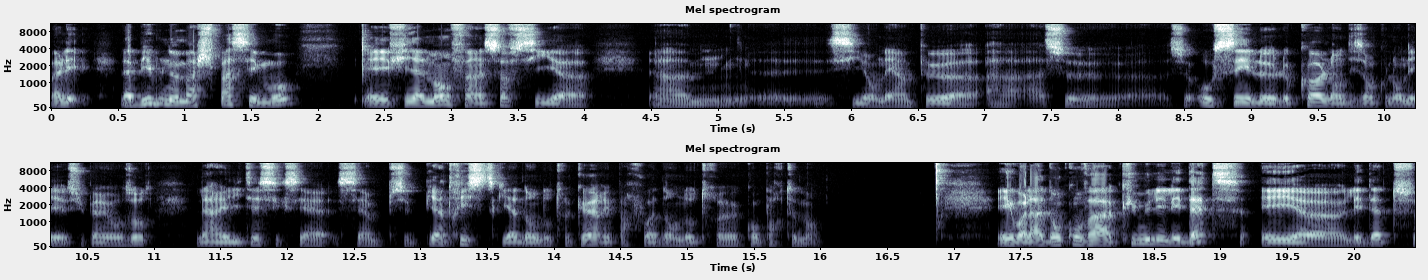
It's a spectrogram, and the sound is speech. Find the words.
la Bible ne mâche pas ces mots. Et finalement, enfin, sauf si, euh, euh, si on est un peu euh, à, se, hausser le, col en disant que l'on est supérieur aux autres, la réalité c'est que c'est bien triste ce qu'il y a dans notre cœur et parfois dans notre comportement. Et voilà, donc on va cumuler les dettes, et euh, les dettes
